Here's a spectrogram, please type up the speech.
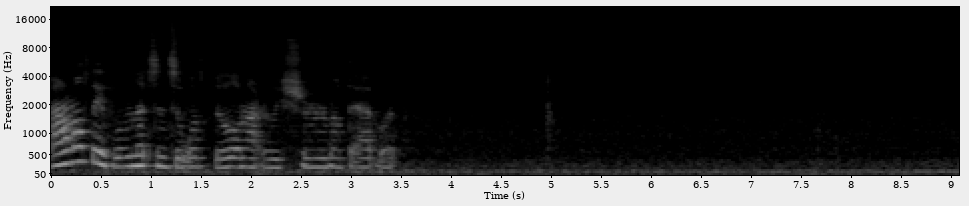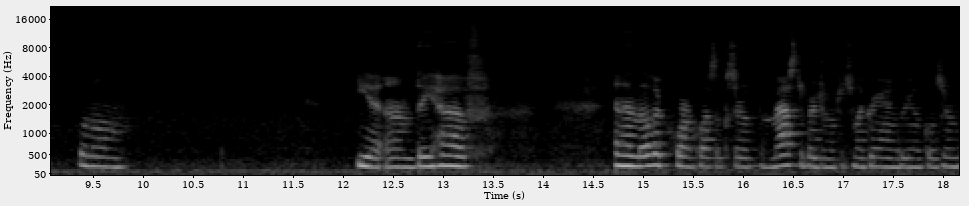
I don't know if they've lived in it since it was built. I'm not really sure about that, but. But um. Yeah, um, they have. And then the other Quorum Classics are the master bedroom, which is my grand and great uncle's room,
